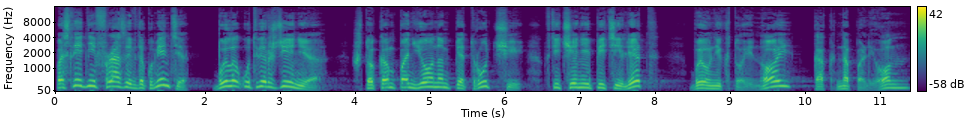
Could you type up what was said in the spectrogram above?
Последней фразой в документе было утверждение, что компаньоном Петруччи в течение пяти лет был никто иной, как Наполеон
